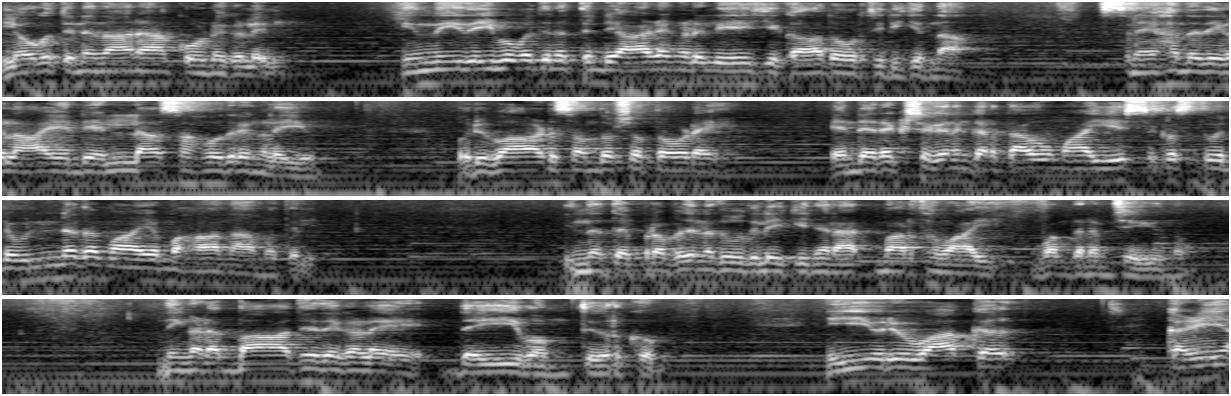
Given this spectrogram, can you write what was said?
ലോകത്തിന്റെ നാനാകോണുകളിൽ ഇന്ന് ഈ ദൈവവചനത്തിന്റെ ആഴങ്ങളിലേക്ക് കാതോർത്തിരിക്കുന്ന സ്നേഹനദികളായ എന്റെ എല്ലാ സഹോദരങ്ങളെയും ഒരുപാട് സന്തോഷത്തോടെ എന്റെ രക്ഷകനും കർത്താവുമായ യേശു ക്രിസ്തുവിന്റെ ഉന്നതമായ മഹാനാമത്തിൽ ഇന്നത്തെ പ്രവചന ദൂതിലേക്ക് ഞാൻ ആത്മാർത്ഥമായി വന്ദനം ചെയ്യുന്നു. നിങ്ങളുടെ ബാധ്യതകളെ ദൈവം തീർക്കും. ഈ ഒരു വാക്ക് കഴിഞ്ഞ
